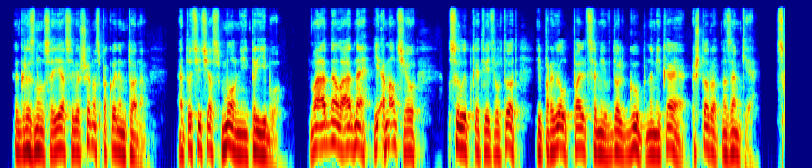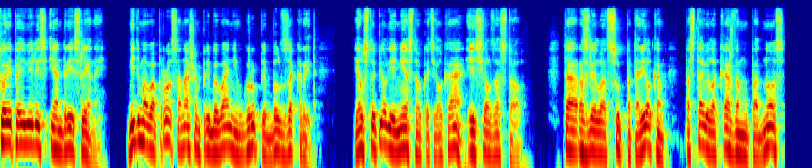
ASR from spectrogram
— огрызнулся я совершенно спокойным тоном. «А то сейчас молнией приебу». «Ладно, ладно, я молчу», — с улыбкой ответил тот и провел пальцами вдоль губ, намекая, что рот на замке. Вскоре появились и Андрей с Леной. Видимо, вопрос о нашем пребывании в группе был закрыт. Я уступил ей место у котелка и сел за стол. Та разлила суп по тарелкам, поставила каждому поднос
